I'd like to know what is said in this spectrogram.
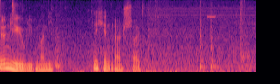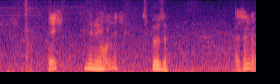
Schön hier geblieben, Manni. Nicht hinten einsteigen. Nicht? Nee, nee. Warum nicht? Ist böse. Da sind doch.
